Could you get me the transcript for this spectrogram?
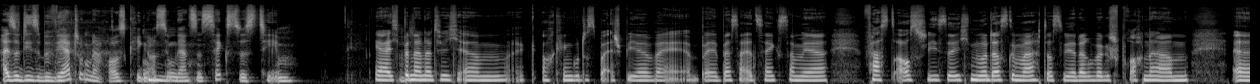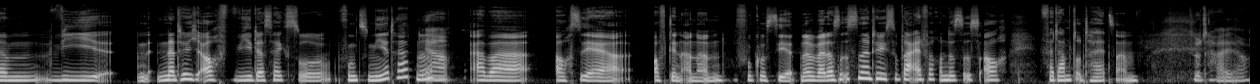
also diese Bewertung da rauskriegen aus dem ganzen Sexsystem. Ja, ich bin da natürlich ähm, auch kein gutes Beispiel, weil bei Besser als Sex haben wir fast ausschließlich nur das gemacht, dass wir darüber gesprochen haben, ähm, wie natürlich auch, wie der Sex so funktioniert hat, ne? Ja. aber auch sehr auf den anderen fokussiert, ne? weil das ist natürlich super einfach und das ist auch verdammt unterhaltsam. Total, ja.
